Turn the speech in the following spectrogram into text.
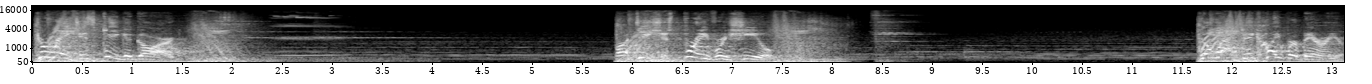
Courageous Giga Guard! Audacious Bravery Shield! barrier.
